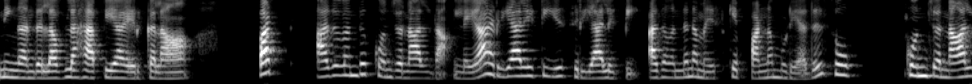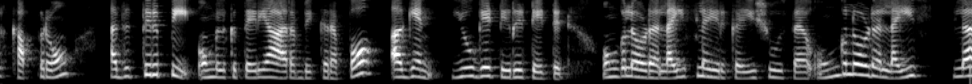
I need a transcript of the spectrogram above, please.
நீங்கள் அந்த லவ்வில் ஹாப்பியாக இருக்கலாம். அது வந்து கொஞ்ச நாள் தான் இல்லையா? ரியாலிட்டி இஸ் ரியாலிட்டி அதை வந்து நம்ம எஸ்கேப் பண்ண முடியாது. ஸோ கொஞ்ச நாளுக்கு அப்புறம் அது திருப்பி உங்களுக்கு தெரிய ஆரம்பிக்கிறப்போ அகெயின் யூ கெட் இரிட்டேட்டட் உங்களோட லைஃப்பில் இருக்க இஷ்யூஸை உங்களோட லைஃப்பில்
